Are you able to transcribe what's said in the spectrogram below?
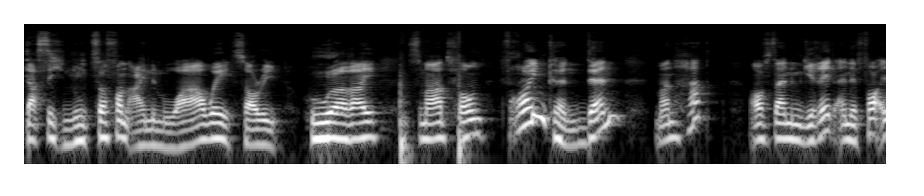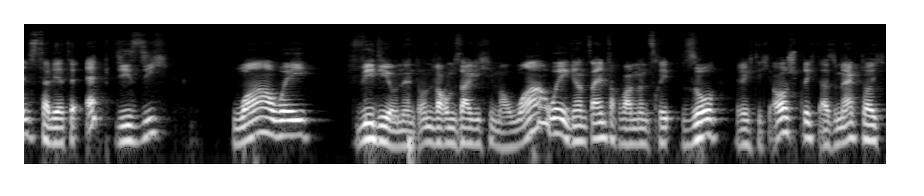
dass sich Nutzer von einem Huawei, sorry, Huawei Smartphone freuen können. Denn man hat auf seinem Gerät eine vorinstallierte App, die sich Huawei Video nennt. Und warum sage ich immer Huawei? Ganz einfach, weil man es so richtig ausspricht. Also merkt euch,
